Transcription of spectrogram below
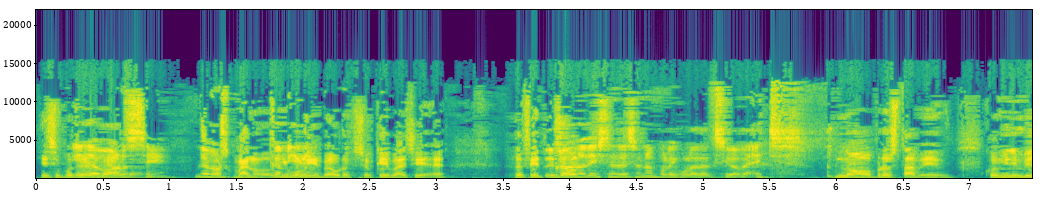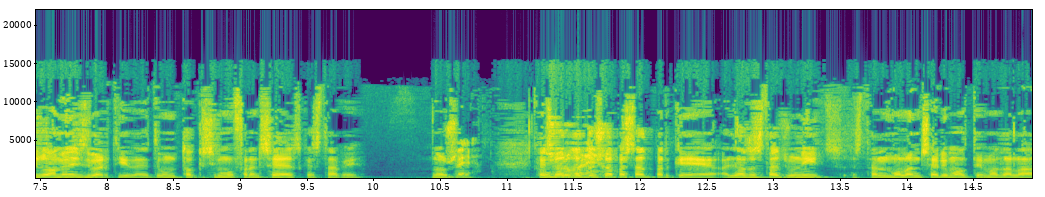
i així I podrem llavors veure. sí. Llavors, Bueno, que qui volia veure acció que hi vagi, eh? De fet, Però això... no deixa de ser una pel·lícula d'acció, veig. No, però està bé. Com a mínim visualment és divertida. Té un toc molt francès que està bé. No sé. Bé, que això, tot això ha passat perquè allà als Estats Units estan molt en sèrio amb el tema de la,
